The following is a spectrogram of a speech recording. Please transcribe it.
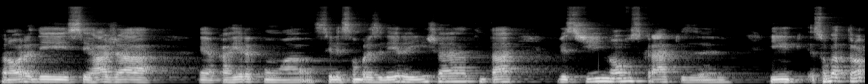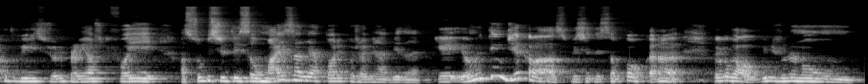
tá na hora de encerrar já é, a carreira com a seleção brasileira e já tentar investir em novos craques. É. E sobre a troca do Vinícius Júnior, para mim, acho que foi a substituição mais aleatória que eu já vi na vida, né? Porque eu não entendi aquela substituição. Pô, o cara. O Vinícius Júnior não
